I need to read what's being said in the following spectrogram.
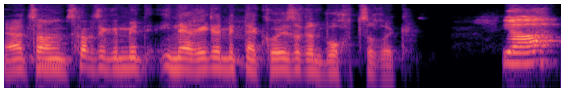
Ja, sonst kommt sie mit, in der Regel mit einer größeren Wucht zurück. Ja,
